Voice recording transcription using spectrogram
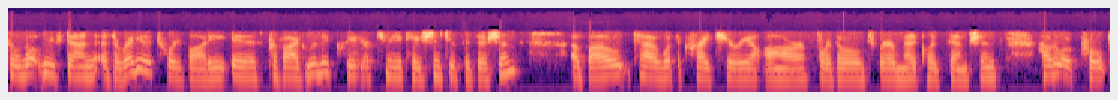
So what we've done as a regulatory body is provide really clear communication to physicians about uh, what the criteria are for those rare medical exemptions, how to approach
